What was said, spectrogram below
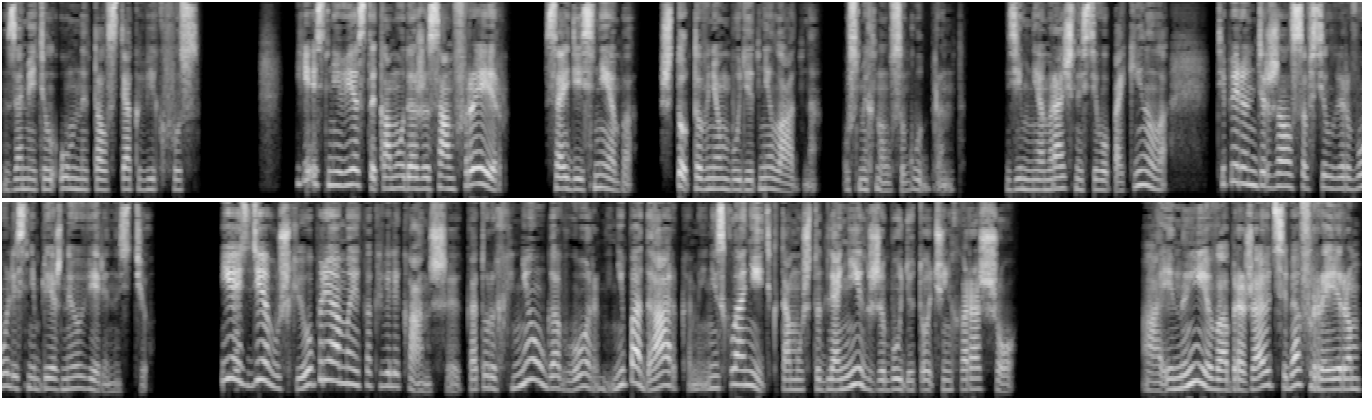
заметил умный толстяк Викфус. Есть невесты, кому даже сам Фрейр, сойди с неба, что-то в нем будет неладно, усмехнулся Гудбранд. Зимняя мрачность его покинула, теперь он держался в Силверволе с небрежной уверенностью. Есть девушки, упрямые, как великанши, которых ни уговорами, ни подарками не склонить к тому, что для них же будет очень хорошо. А иные воображают себя фрейром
